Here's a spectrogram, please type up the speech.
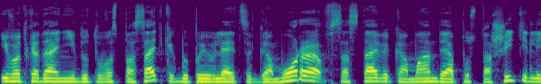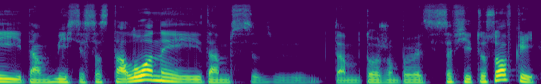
И вот когда они идут его спасать, как бы появляется Гамора в составе команды опустошителей, там вместе со Сталлоне, и там, с- там тоже он появляется со всей тусовкой.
